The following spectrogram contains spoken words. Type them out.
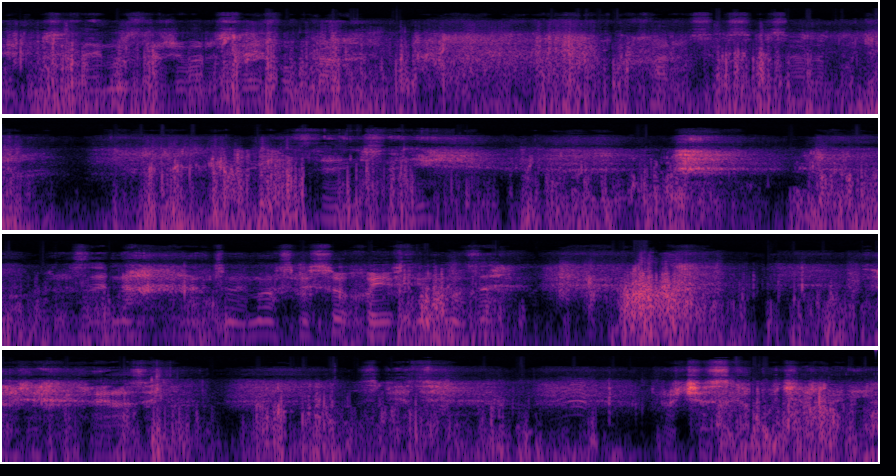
Nebudu se tady moc zdržovat, dost tady fouká. Chadu se. Víc tady nic není. Rozhledna, na to nemá smysl chodit v té maze. Takže vyrazím zpět do Česka po červení.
